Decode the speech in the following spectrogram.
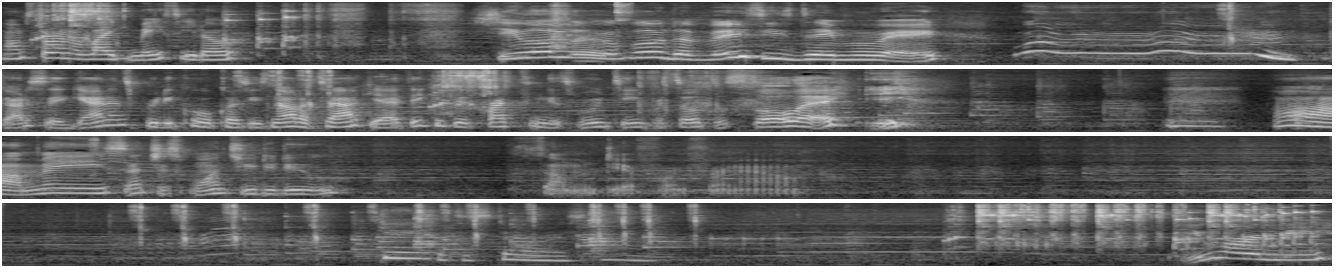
I'm starting to like Macy though. She looks like a fun to Macy's Day Parade. Gotta say, Ganon's pretty cool because he's not attacking. I think he's just practicing his routine for Sota Sole. Ah, Mace, I just want you to do something different for now. Gaze at the stars. Oh. You heard me.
